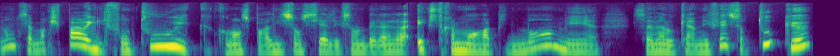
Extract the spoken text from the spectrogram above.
Non, ça marche pas. Ils font tout. Ils commencent par licencier Alexandre Bellala extrêmement rapidement, mais euh, ça n'a aucun effet. Surtout que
